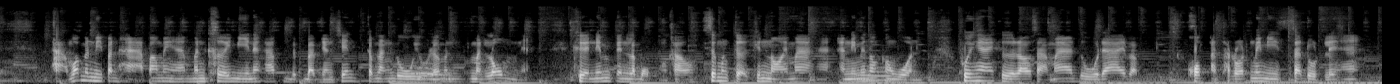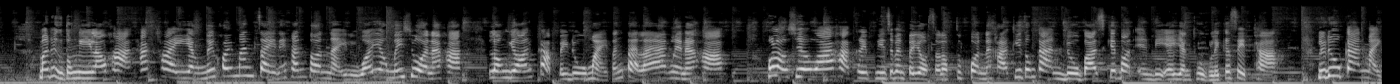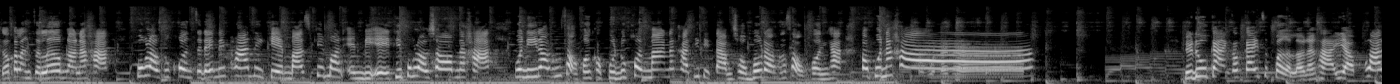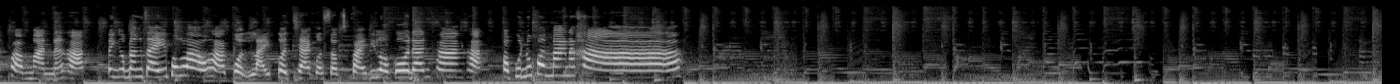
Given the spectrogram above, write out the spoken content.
ถามว่ามันมีปัญหาบ้างไหมฮะมันเคยมีนะครับแบบแบบอย่างเช่นกำลังดูอยู่แล้วมันมันล่มเนี่ยคืออันนี้มันเป็นระบบของเขาซึ่งมันเกิดขึ้นน้อยมากฮะอันนี้ไม่ต้องกังวลพูดง่ายคือเราสามารถดูได้แบบครบอรรถรสไม่มีสะดุดเลยฮะมาถึงตรงนี้แล้วค่ะ ถ้าใครยังไม่ค่อยมั่นใจในขั้นตอนไหนหรือว่ายังไม่ชัวร์นะคะ ลองย้อนกลับไปดูใหม่ตั้งแต่แรกเลยนะคะ พวกเราเชื่อว่าค่ะคลิปนี้จะเป็นประโยชน์สำหรับทุกคนนะคะ ที่ต้องการดูบาสเกตบอล NBA อย่างถูกลิขสิทธิ์ค่ะ ฤดูกาลใหม่ก็กำลังจะเริ่มแล้วนะคะ พวกเราทุกคนจะได้ไม่พลาดในเกมบาสเกตบอล NBA ที่พวกเราชอบนะคะ วันนี้เราทั้งสองคนขอบคุณทุกคนมากนะคะ ที่ติดตามชมพวกเราทั้งสองคนค่ะ ขอบคุณนะคะขอบคุณนะครับฤดูกาลก็ใกล้จะเปิดแล้วนะคะ อย่าพลาดความมันนะคะ เป็นกำลังใจให้พวกเราค่ะ กดไลค์ กดแชร์ กด subscribe ที่โลโก้ด้านข้างค่ะ ขอบคุณทุกคนมากนะคะ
